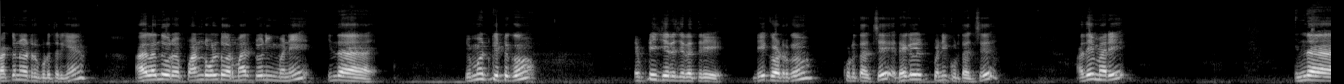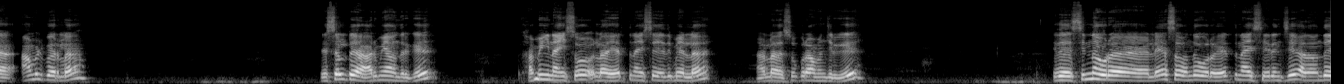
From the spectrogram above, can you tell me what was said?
பக்கன்வெட்டர் கொடுத்துருக்கேன். அதுலேருந்து ஒரு பன்னெண்டு வோல்ட் வர மாதிரி டியூனிங் பண்ணி இந்த ரிமோட் கிட்டுக்கும் எஃப்டி ஜீரோ ஜீரோ த்ரீ டீ கோடருக்கும் கொடுத்தாச்சு. ரெகுலேட் பண்ணி கொடுத்தாச்சு. அதே மாதிரி இந்த ஆம்பிள் பேரில் ரிசல்ட்டு அருமையாக வந்திருக்கு. ஹம்மிங் நைஸோ இல்லை எர்த் நைஸோ எதுவுமே இல்லை. நல்லா சூப்பராக அமைஞ்சிருக்கு. இது சின்ன ஒரு லேசாக வந்து ஒரு எர்த் நாய்ஸ் இருந்துச்சு. அதை வந்து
